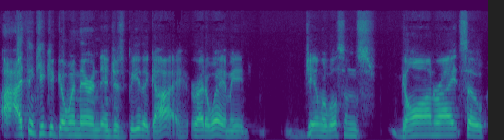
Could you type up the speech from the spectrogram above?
I, I think he could go in there and, and, just be the guy right away. I mean, Jalen Wilson's gone, right? So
